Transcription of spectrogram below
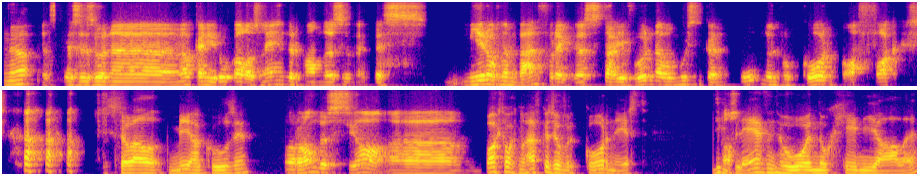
Ja. Dus het is zo'n, uh, ik ken hier ook alles liggen ervan, dus het is meer of een band voor ik. Dus stel je voor dat we moesten kunnen openen voor Korn. Oh, fuck. dat zou wel mega cool zijn. Maar anders, ja... Uh... Wacht, wacht, nog even over Korn eerst. Die oh. blijven gewoon nog geniaal, hè.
